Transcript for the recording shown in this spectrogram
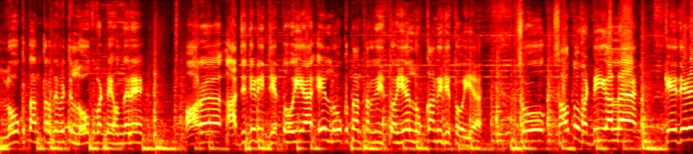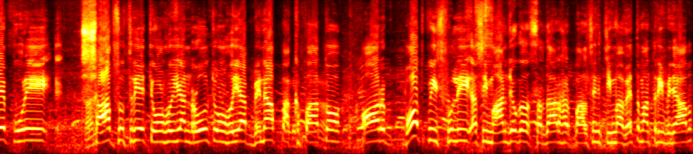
ਲੋਕਤੰਤਰ ਦੇ ਵਿੱਚ ਲੋਕ ਵੱਡੇ ਹੁੰਦੇ ਨੇ। ਔਰ ਅੱਜ ਜਿਹੜੀ ਜਿੱਤ ਹੋਈ ਹੈ, ਇਹ ਲੋਕਤੰਤਰ ਦੀ ਜਿੱਤ ਹੋਈ ਹੈ, ਲੋਕਾਂ ਦੀ ਜਿੱਤ ਹੋਈ ਹੈ। ਸੋ ਸਭ ਤੋਂ ਵੱਡੀ ਗੱਲ ਹੈ ਕਿ ਜਿਹੜੇ ਪੂਰੀ ਸਾਫ਼ ਸੁਥਰੀ ਚੋਣ ਹੋਈ ਹੈ, ਅਨਰੋਲ ਚੋਣ ਹੋਈ ਹੈ, ਬਿਨਾਂ ਪੱਖਪਾਤ ਤੋਂ ਔਰ ਬਹੁਤ ਪੀਸਫੁਲੀ ਅਸੀਂ ਮਾਨਯੋਗ ਸਰਦਾਰ ਹਰਪਾਲ ਸਿੰਘ ਚੀਮਾ, ਵਿੱਤ ਮੰਤਰੀ ਪੰਜਾਬ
